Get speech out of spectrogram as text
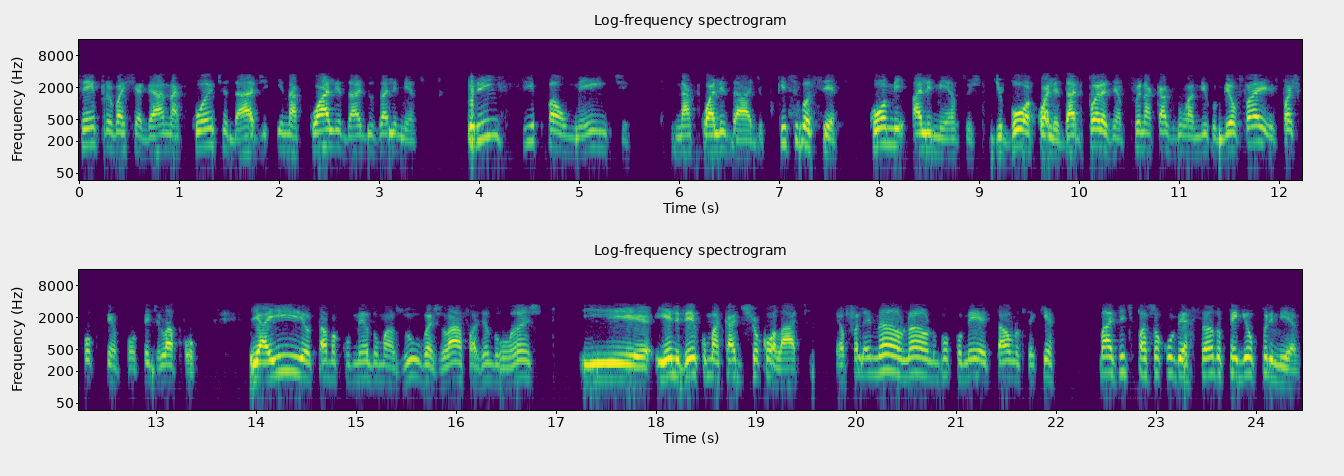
sempre vai chegar na quantidade e na qualidade dos alimentos, principalmente na qualidade. Porque se você come alimentos de boa qualidade, por exemplo, fui na casa de um amigo meu faz, faz pouco tempo, voltei de lá pouco. E aí eu estava comendo umas uvas lá, fazendo um lanche, e, e, ele veio com uma cara de chocolate. Eu falei, não, não, não vou comer e tal, não sei o quê. Mas a gente passou conversando, peguei o primeiro.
